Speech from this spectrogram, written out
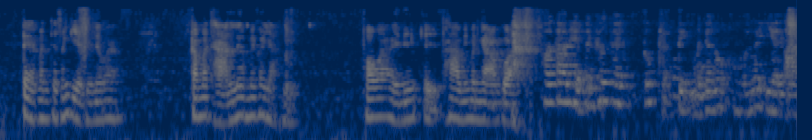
ๆแต่มันจะสังเกตอยู่นะว่า กรรมฐานเริ่มไม่ค่อยอยากดู เพราะว่าไอ้นี้ไอ้ภาพนี้มันงามกว่า พอตอนเห็นเป็นเครื่องเพชรก็ติดเหมือนกันแล้วโอ้โหละเอียดอ่อน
